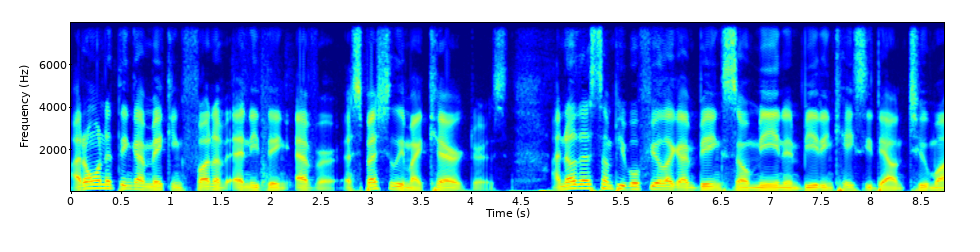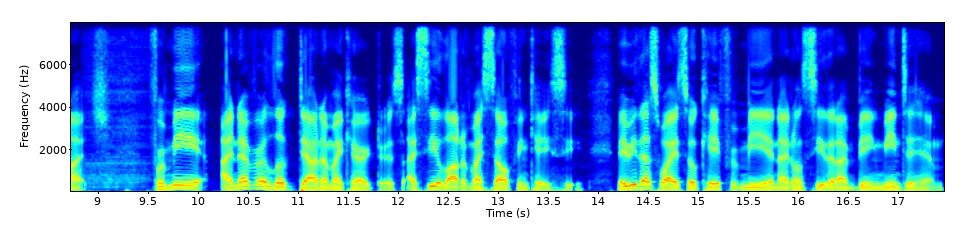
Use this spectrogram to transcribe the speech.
I don't want to think I'm making fun of anything ever, especially my characters. I know that some people feel like I'm being so mean and beating Casey down too much. For me, I never look down at my characters. I see a lot of myself in Casey. Maybe that's why it's okay for me and I don't see that I'm being mean to him.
